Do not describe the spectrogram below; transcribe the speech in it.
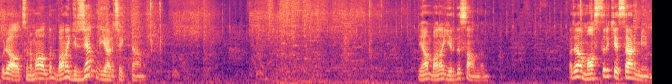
Kule altınımı aldım. Bana girecek mi gerçekten? Bir an bana girdi sandım. Acaba Master'ı keser miyim?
